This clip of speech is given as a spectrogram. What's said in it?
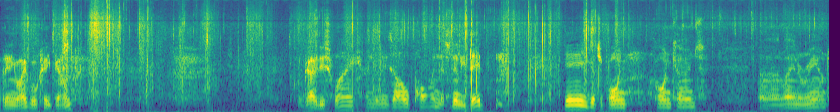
But anyway, we'll keep going. Go this way under this old pine that's nearly dead. Yeah, you got your pine pine cones uh, laying around.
